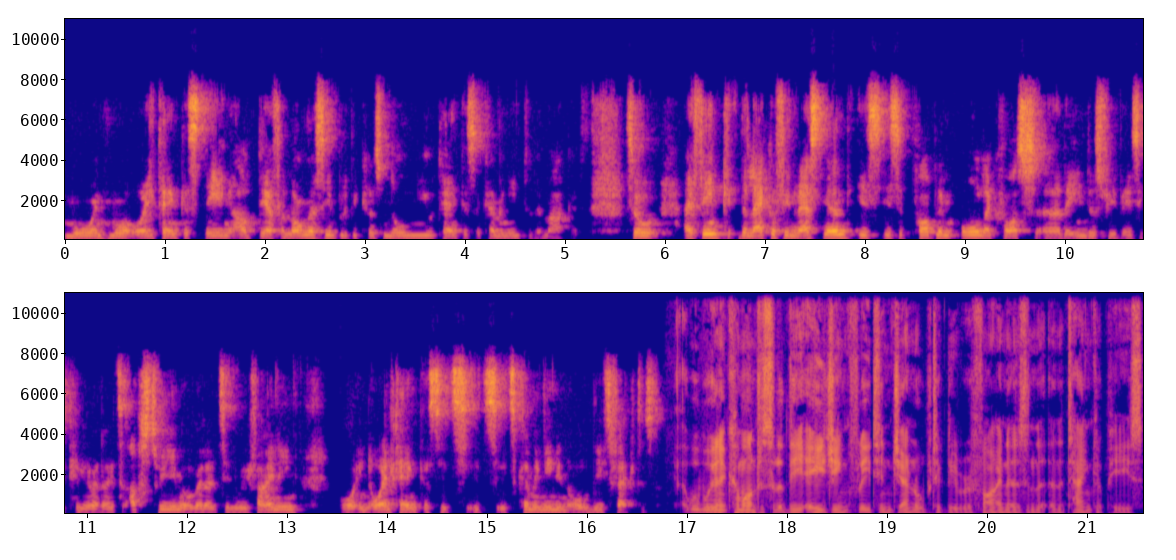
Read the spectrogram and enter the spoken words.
more and more oil tankers staying out there for longer simply because no new tankers are coming into the market. So I think the lack of investment is, is a problem all across uh, the industry, basically, whether it's upstream or whether it's in refining or in oil tankers, it's it's it's coming in in all these factors. We're going to come on to sort of the aging fleet in general, particularly refiners and the, and the tanker piece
